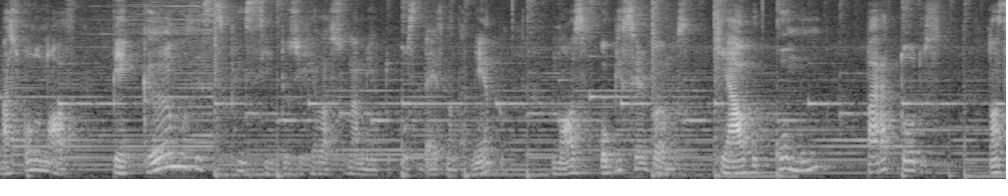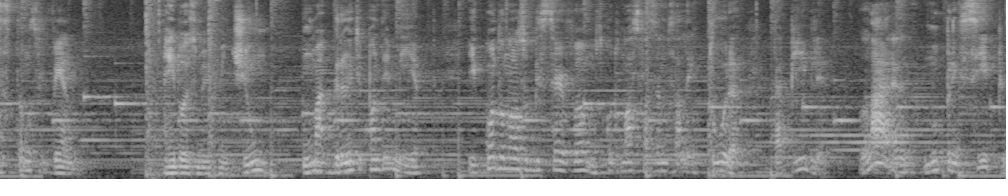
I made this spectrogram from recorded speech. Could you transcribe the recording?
Mas quando nós pegamos esses princípios de relacionamento, os dez mandamentos, nós observamos que é algo comum para todos. Nós estamos vivendo em 2021 uma grande pandemia. E quando nós observamos, quando nós fazemos a leitura da Bíblia, lá no princípio,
